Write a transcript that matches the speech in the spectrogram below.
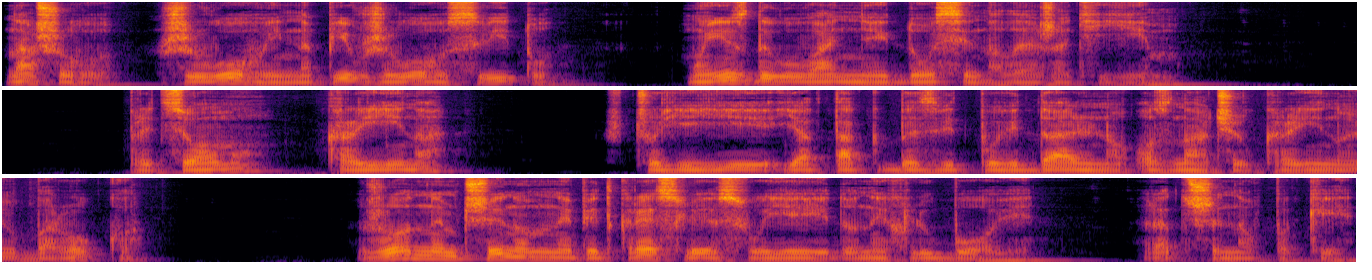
нашого живого і напівживого світу мої здивування й досі належать їм. При цьому країна, що її я так безвідповідально означив країною бароко, жодним чином не підкреслює своєї до них любові, радше навпаки.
